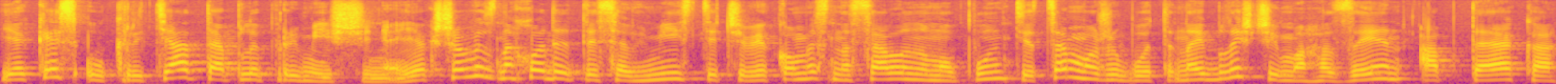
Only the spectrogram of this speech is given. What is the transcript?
якесь укриття, тепле приміщення. Якщо ви знаходитеся в місті чи в якомусь населеному пункті, це може бути найближчий магазин, аптека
